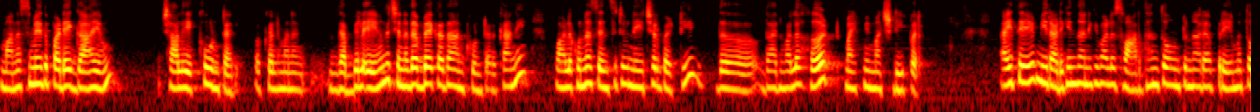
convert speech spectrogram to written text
మనసు మీద పడే గాయం చాలా ఎక్కువ ఉంటుంది. ఒకవేళ మనం దెబ్బలు ఏముంది చిన్న దెబ్బే కదా అనుకుంటారు. కానీ వాళ్ళకున్న సెన్సిటివ్ నేచర్ బట్టి ద దానివల్ల hurt might be much deeper అయితే మీరు అడిగిన దానికి వాళ్ళు స్వార్థంతో ఉంటున్నారా ప్రేమతో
